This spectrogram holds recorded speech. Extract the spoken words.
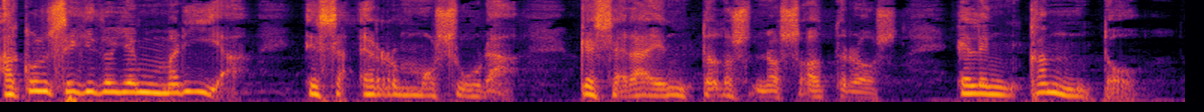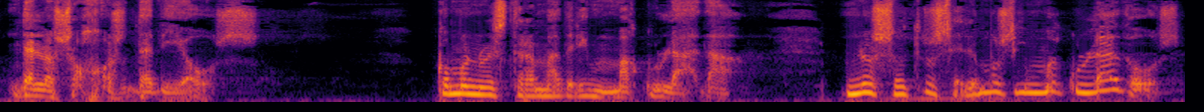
ha conseguido ya en María esa hermosura que será en todos nosotros el encanto de los ojos de Dios. Como nuestra Madre Inmaculada, nosotros seremos inmaculados,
